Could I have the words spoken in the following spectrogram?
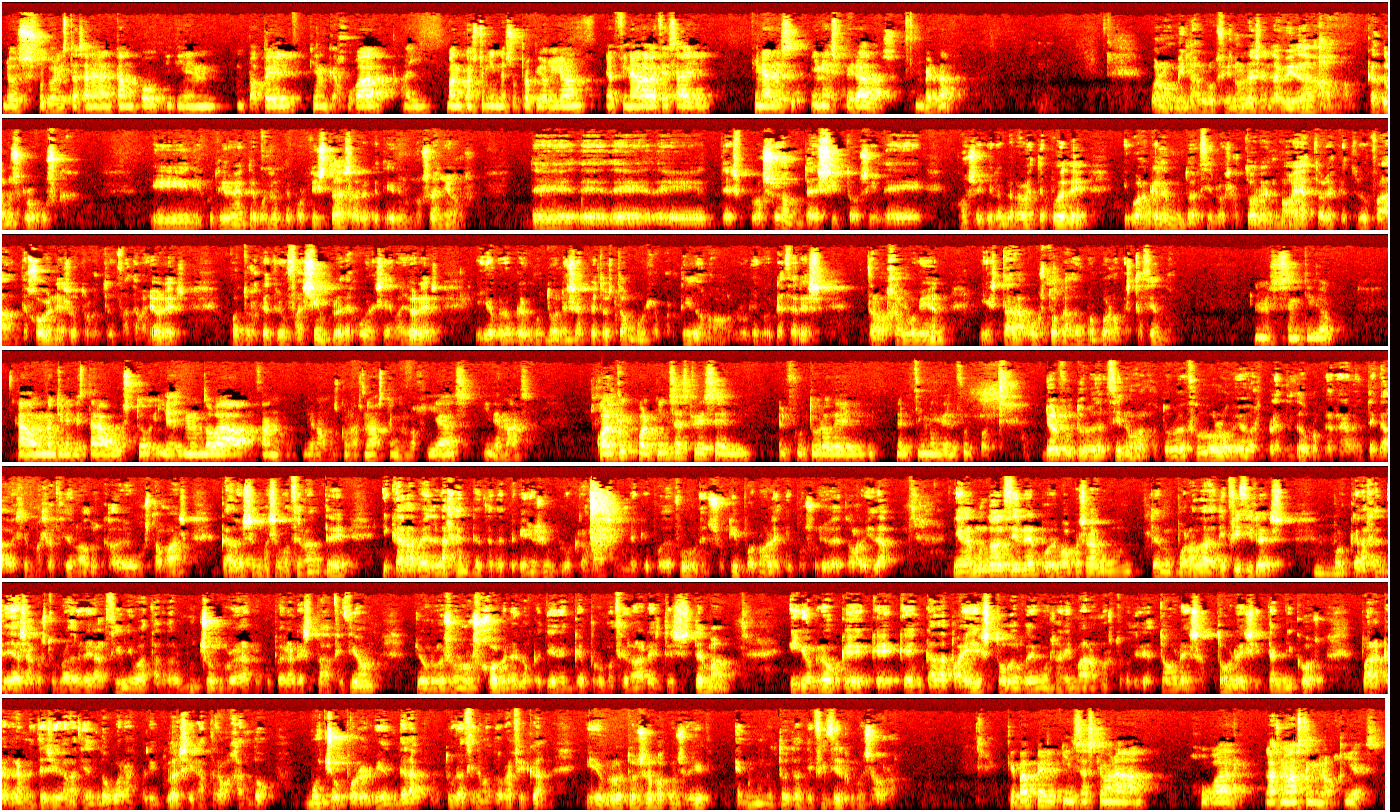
los futbolistas salen al campo y tienen un papel, tienen que jugar, ahí van construyendo su propio guion y al final a veces hay finales inesperados, ¿verdad? Bueno, mira, los finales en la vida cada uno se los busca y indiscutiblemente pues el deportista sabe que tiene unos años de, de, de, de, explosión, de éxitos y de conseguir lo que realmente puede, igual que en el mundo del cine los actores, ¿no? Hay actores que triunfan de jóvenes, otros que triunfan de mayores, otros que triunfan siempre de jóvenes y de mayores, y yo creo que el mundo en ese aspecto está muy repartido, ¿no? Lo único que hay que hacer es trabajarlo bien y estar a gusto cada uno con lo que está haciendo. En ese sentido, cada uno tiene que estar a gusto y el mundo va avanzando, digamos, con las nuevas tecnologías y demás. ¿Cuál, cuál piensas que es el, el futuro del, del, cine y del fútbol? Yo el futuro del cine o el futuro del fútbol lo veo espléndido porque realmente cada vez es más accionado, cada vez gusta más, cada vez es más emocionante y cada vez la gente desde pequeño se involucra más en un equipo de fútbol, en su equipo, ¿no? el equipo suyo de toda la vida. Y en el mundo del cine pues va a pasar temporadas difíciles, porque la gente ya se ha acostumbrado a ir al cine y va a tardar mucho en volver a recuperar esta afición. Yo creo que son los jóvenes los que tienen que promocionar este sistema y yo creo que, que, que, en cada país todos debemos animar a nuestros directores, actores y técnicos para que realmente sigan haciendo buenas películas, sigan trabajando mucho por el bien de la cultura cinematográfica y yo creo que todo eso se va a conseguir en un momento tan difícil como es ahora. ¿Qué papel piensas que van a jugar las nuevas tecnologías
